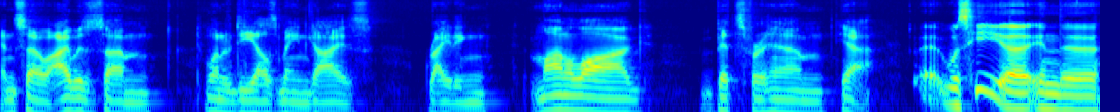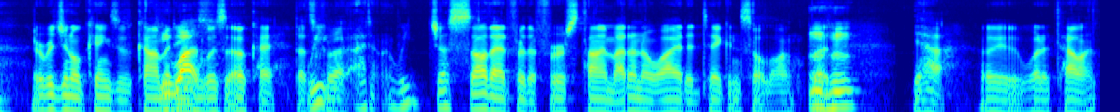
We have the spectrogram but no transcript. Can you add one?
And so I was um, one of DL's main guys writing monologue, bits for him. Yeah. Uh, Was he uh, in the original Kings of Comedy? He was. okay. That's we, correct. I don't, we just saw that for the first time. I don't know why it had taken so long, but Mm-hmm. yeah, Oh, what a talent.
